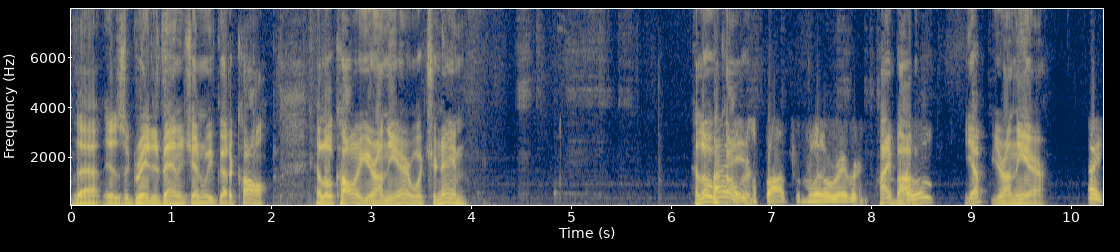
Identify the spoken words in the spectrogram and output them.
that is a great advantage, and we've got a call. Hello, caller. You're on the air. What's your name? Hello, Hi, caller. Bob from Little River. Hi, Bob. Hello. Yep, you're on the air. Hi.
